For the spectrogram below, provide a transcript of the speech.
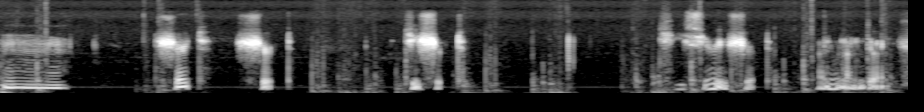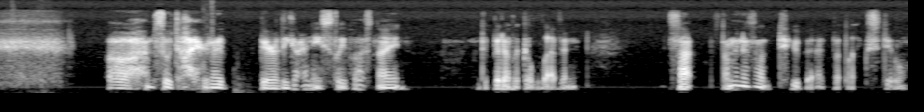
Hmm. Shirt, shirt, t-shirt, T-series shirt. I don't even know what I'm doing. Oh, I'm so tired. I barely got any sleep last night. Went to bed at like 11. It's not, I mean, it's not too bad, but like still.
